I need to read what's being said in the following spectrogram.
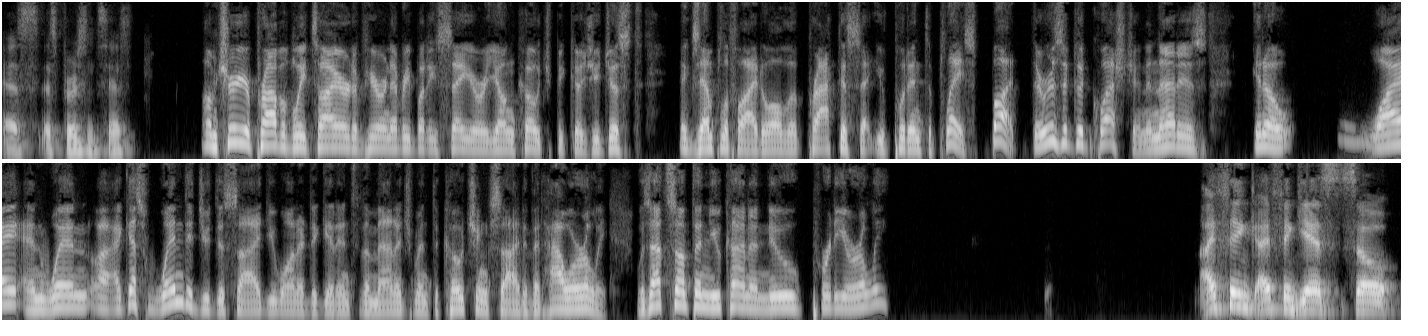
as as persons yes. I'm sure you're probably tired of hearing everybody say you're a young coach because you just exemplified all the practice that you've put into place. But there is a good question and that is you know why and when uh, i guess when did you decide you wanted to get into the management the coaching side of it? How early? Was that something you kind of knew pretty early? I think i think yes. So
